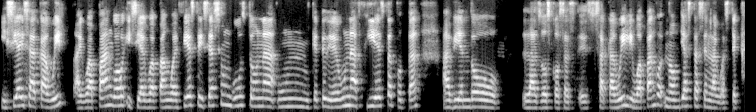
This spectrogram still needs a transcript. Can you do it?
Y si hay zacahuil, hay guapango, y si hay guapango, hay fiesta, y se hace un gusto, una, un, ¿qué te diré? Una fiesta total, habiendo las dos cosas, Zacahuil y Guapango, no, ya estás en la Huasteca.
